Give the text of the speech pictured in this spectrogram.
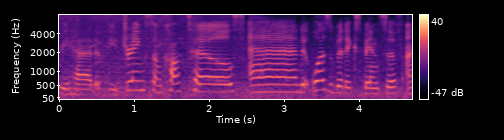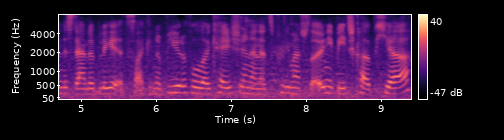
we had a few drinks, some cocktails and it was a bit expensive understandably. It's like in a beautiful location and it's pretty much the only beach club here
